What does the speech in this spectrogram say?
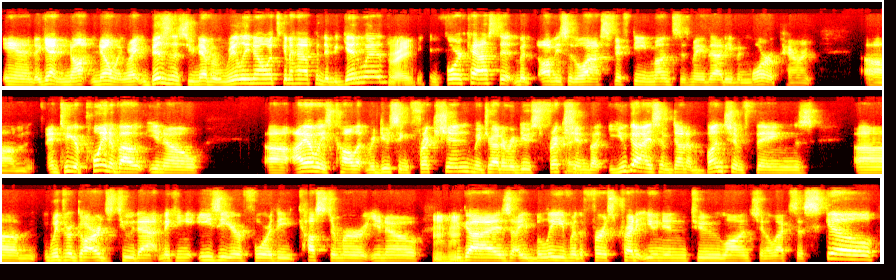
And again not knowing right? In business you never really know what's going to happen to begin with. Right. You can forecast it but obviously the last 15 months has made that even more apparent. Um, and to your point about you know uh, I always call it reducing friction. We try to reduce friction, right. but you guys have done a bunch of things um, with regards to that, making it easier for the customer. You know, mm-hmm. you guys, I believe, were the first credit union to launch an Alexa skill.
